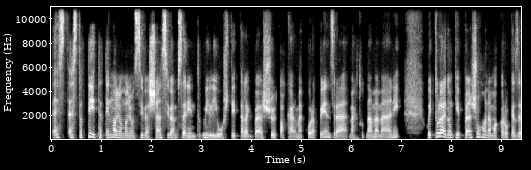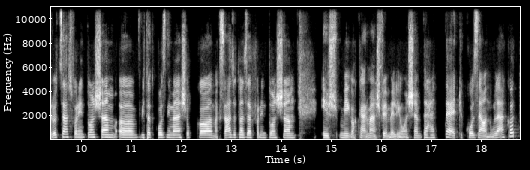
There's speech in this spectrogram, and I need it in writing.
ezt, ezt a tétet én nagyon-nagyon szívesen, szívem szerint milliós tételekbe, sőt, akár mekkora pénzre meg tudnám emelni. Hogy tulajdonképpen soha nem akarok 1500 forinton sem vitatkozni másokkal, meg 150 ezer forinton sem, és még akár másfél millión sem. Tehát tehetjük hozzá a nullákat,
